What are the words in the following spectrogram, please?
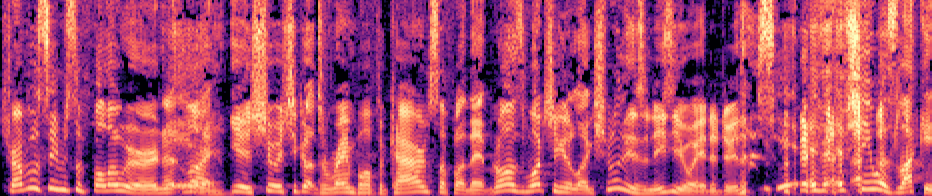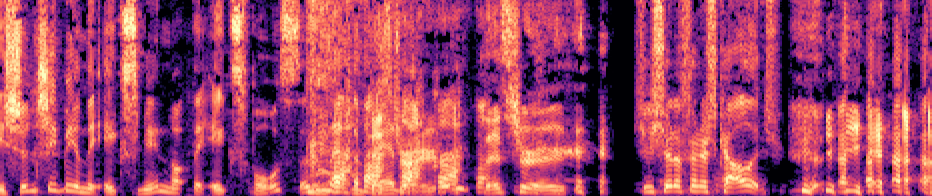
Trouble seems to follow her, and it like, yeah, sure, she got to ramp off a car and stuff like that. But I was watching it like, surely there's an easier way to do this. Yeah, if, if she was lucky, shouldn't she be in the X Men, not the X Force? Isn't that the That's bad luck? true. That's true. she should have finished college. yeah.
